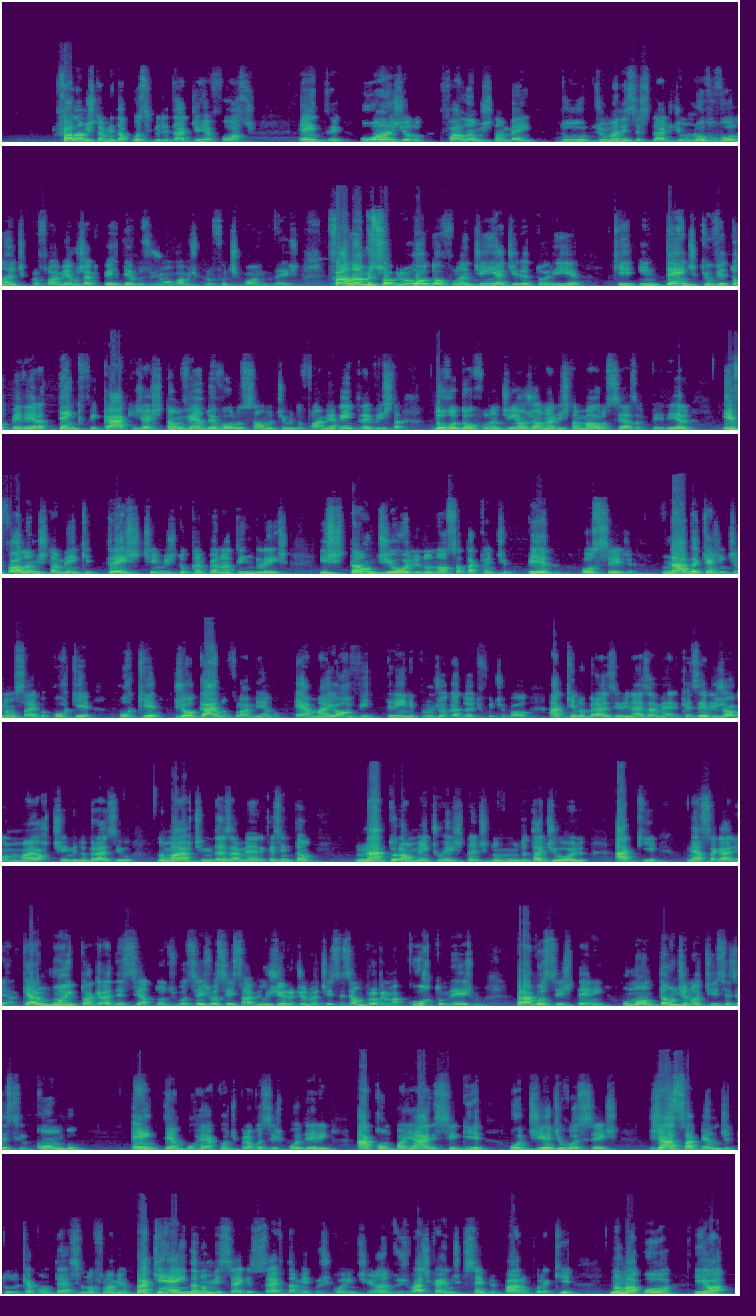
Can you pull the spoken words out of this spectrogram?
Falamos também da possibilidade de reforços entre o Ângelo. Falamos também do, de uma necessidade de um novo volante para o Flamengo, já que perdemos o João Gomes para o futebol inglês. Falamos sobre o Rodolfo Landim e a diretoria que entende que o Vitor Pereira tem que ficar, que já estão vendo evolução no time do Flamengo, em entrevista do Rodolfo Landim ao jornalista Mauro César Pereira. E falamos também que três times do campeonato inglês estão de olho no nosso atacante Pedro. Ou seja, nada que a gente não saiba. Por quê? Porque jogar no Flamengo é a maior vitrine para um jogador de futebol aqui no Brasil e nas Américas. Eles jogam no maior time do Brasil, no maior time das Américas. Então, naturalmente o restante do mundo está de olho aqui nessa galera. Quero muito agradecer a todos vocês. Vocês sabem, o Giro de Notícias é um programa curto mesmo, para vocês terem um montão de notícias, esse combo em tempo recorde, para vocês poderem acompanhar e seguir o dia de vocês, já sabendo de tudo que acontece no Flamengo. Para quem ainda não me segue, serve também para os corintianos, os vascaínos que sempre param por aqui, numa boa. E, ó,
